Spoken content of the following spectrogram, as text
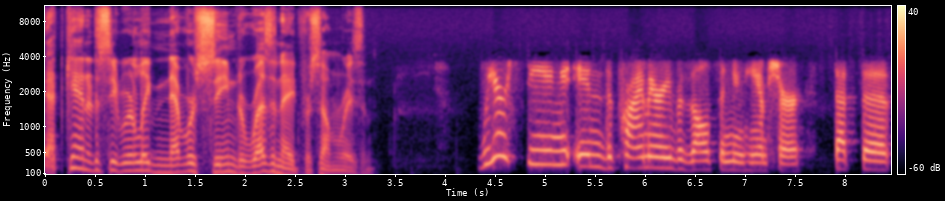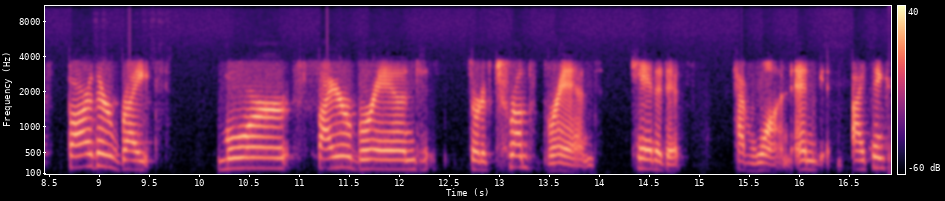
that candidacy really never seemed to resonate for some reason. We are seeing in the primary results in New Hampshire that the farther right, more firebrand, sort of Trump brand candidates have won. And I think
